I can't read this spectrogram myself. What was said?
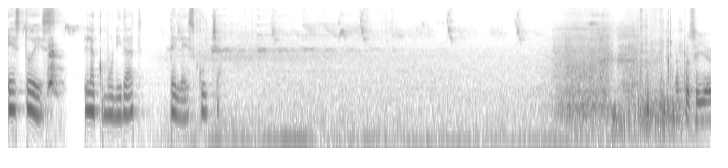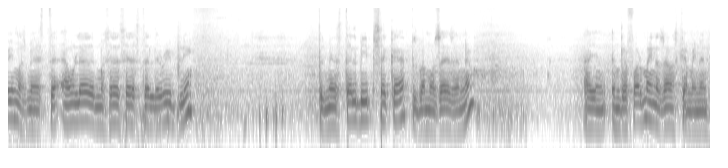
Esto es la comunidad de la escucha. Pues sí, ya vimos, mira, está a un lado del Museo de Cera está el de Ripley. Pues mira, está el Vips acá, pues vamos a ese, ¿no? Ahí en, Reforma y nos vamos caminando.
